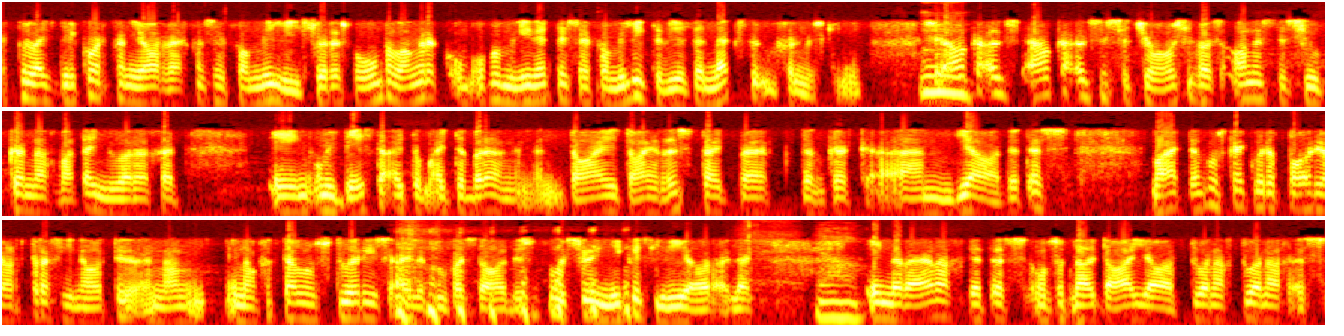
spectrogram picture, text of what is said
ek wil hy's 3 kwart van die jaar weg van sy familie. So dis vir hom belangrik om op 'n manier net by sy familie te wees en niks te oefen miskien nie. So mm. elke ou elke ou se situasie was anders te sielkundig wat hy nodig het en om die beste uit hom uit te bring en, en daai daai rustydperk dink ek ehm um, ja, dit is Maar ek dink ons kyk oor 'n paar jaar terug hierna toe en dan en dan vertel ons stories eintlik hoe was daar. Dis so uniek is hierdie jaar eintlik. Ja. En regtig, dit is ons het nou daai jaar 2020 is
